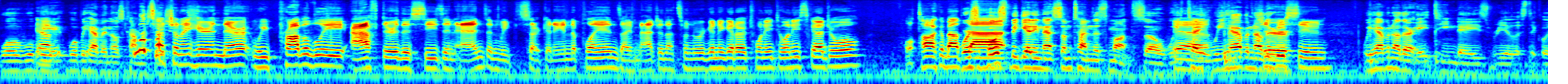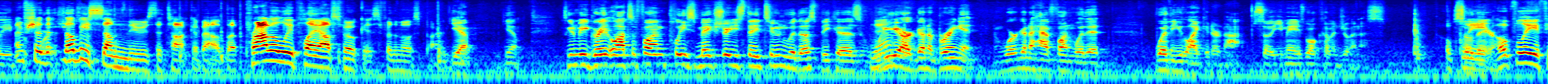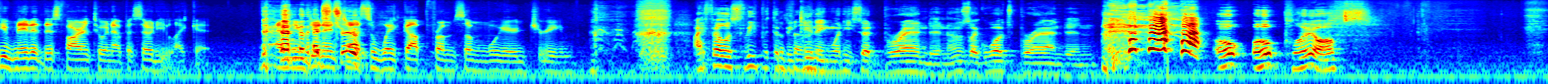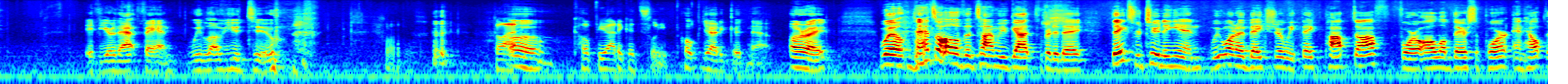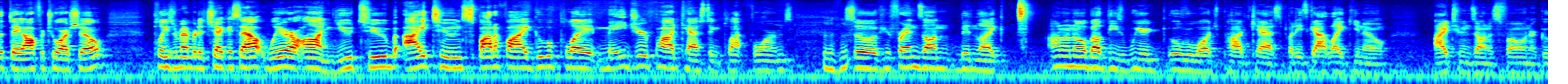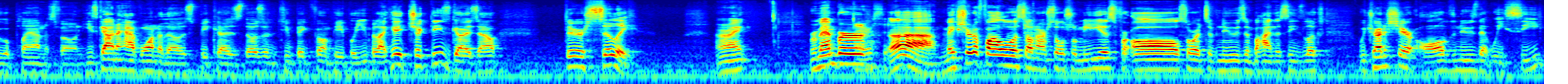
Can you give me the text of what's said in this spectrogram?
we'll we'll Yeah. be we'll be having those conversations. We'll touch on it here and there. We probably, after this season ends and we start getting into plans, I imagine that's when we're going to get our 2020 schedule. We'll talk about that. We're supposed to be getting that sometime this month, so we Yeah. we have Should another be soon. we have another 18 days realistically. I'm sure that the there'll be some news to talk about, but probably playoffs focus for the most part. Yep, yep. It's gonna be great, lots of fun. Please make sure you stay tuned with us because we are gonna bring it. We're gonna have fun with it, whether you like it or not. So you may as well come and join us. Hopefully, there. hopefully, if you've made it this far into an episode, you like it, and you didn't true. just wake up from some weird dream. I fell asleep at the I fell beginning when he said Brandon. I was like, "What's Brandon?" oh, oh, playoffs. If you're that fan, we love you too. Glad. Oh. Hope you had a good sleep. Hope you had a good nap. All right. Well, that's all of the time we've got for today. Thanks for tuning in. We want to make sure we thank Popped Off for all of their support and help that they offer to our show. Please remember to check us out. We are on YouTube, iTunes, Spotify, Google Play, major podcasting platforms. Mm-hmm. So if your friend's on been like, I don't know about these weird Overwatch podcasts, but he's got like, you know, iTunes on his phone or Google Play on his phone, he's got to have one of those because those are the two big phone people. You'd be like, hey, check these guys out. They're silly. All right. Remember, ah, make sure to follow us on our social medias for all sorts of news and behind the scenes looks. We try to share all of the news that we see.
